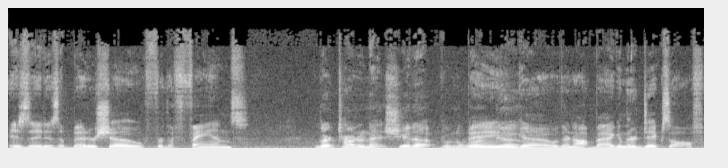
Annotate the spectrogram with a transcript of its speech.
is it is a better show for the fans. They're turning that shit up from the word go. Bingo! They're not bagging their dicks off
